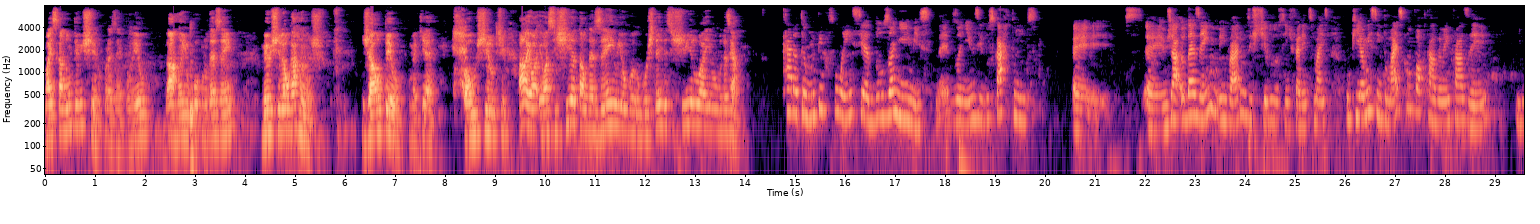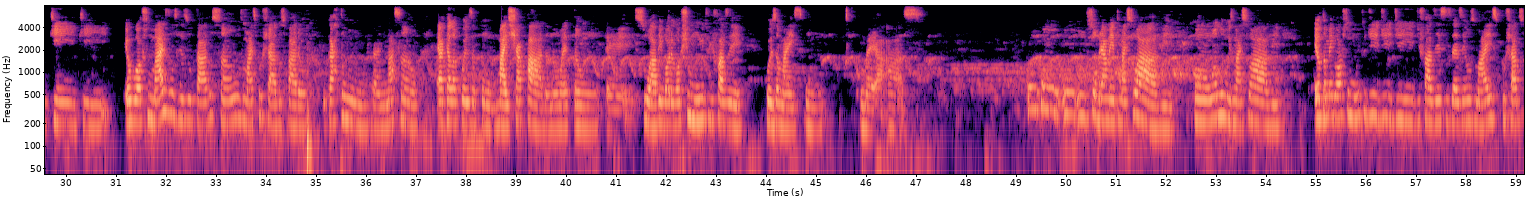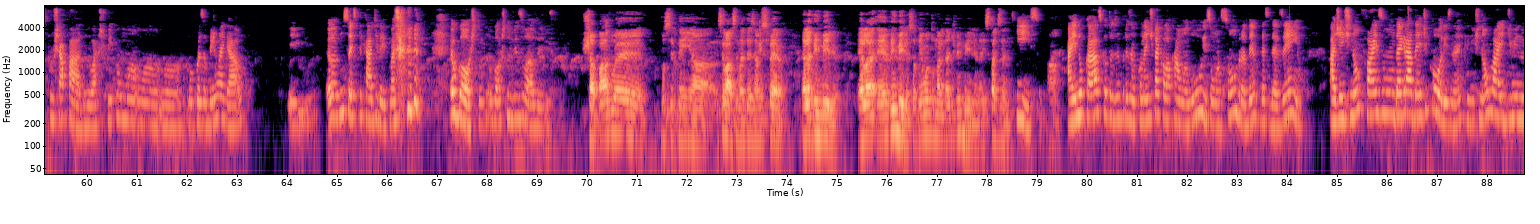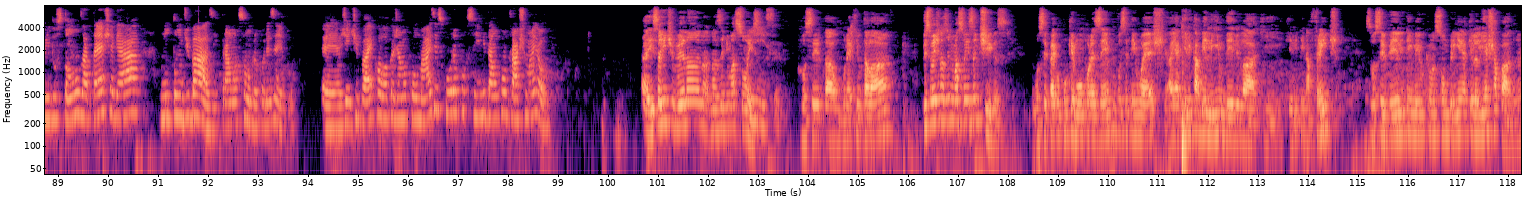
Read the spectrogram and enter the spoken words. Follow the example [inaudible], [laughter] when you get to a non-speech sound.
Mas cada um tem um estilo. Por exemplo, eu arranho um pouco no desenho, meu estilo é o garrancho. Já o teu, como é que é? Qual o estilo que. Ah, eu, eu assistia tal desenho e eu, eu gostei desse estilo, aí eu vou desenhar. Cara, eu tenho muita influência dos animes, né? Dos animes e dos cartoons. É, é, eu já eu desenho em vários estilos assim diferentes, mas o que eu me sinto mais confortável em fazer que, que eu gosto mais dos resultados são os mais puxados para o, o cartoon, para animação. É aquela coisa com mais chapada, não é tão é, suave, embora eu goste muito de fazer coisa mais com como é as com, com um, um sombreamento mais suave, com uma luz mais suave. Eu também gosto muito de, de, de, de fazer esses desenhos mais puxados para o chapado. Eu acho que fica uma, uma, uma, uma, coisa bem legal. E eu não sei explicar direito, mas [laughs] eu gosto. Eu gosto do visual deles. Chapado é. Você tem a. Sei lá, você vai desenhar uma esfera. Ela é vermelha ela é vermelha, só tem uma tonalidade vermelha, né? Isso está dizendo. Isso. Ah. Aí no caso que eu estou dizendo, por exemplo, quando a gente vai colocar uma luz, uma sombra dentro desse desenho, a gente não faz um degradê de cores, né? Que a gente não vai diminuindo os tons até chegar no tom de base para uma sombra, por exemplo. É, a gente vai e coloca já uma cor mais escura por cima e dá um contraste maior. É, isso a gente vê na, na, nas animações. Isso. Você tá, o bonequinho tá lá, principalmente nas animações antigas. Você pega o Pokémon, por exemplo, você tem o Ash, aí aquele cabelinho dele lá que, que ele tem na frente, se você vê, ele tem meio que uma sombrinha e aquele ali é chapado, né?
